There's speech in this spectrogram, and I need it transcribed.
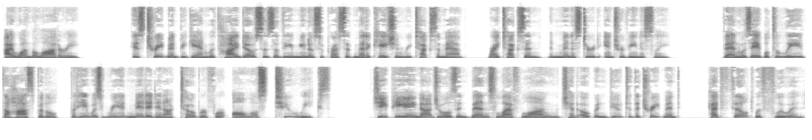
I won the lottery. His treatment began with high doses of the immunosuppressive medication rituximab, Rituxan, administered intravenously. Ben was able to leave the hospital, but he was readmitted in October for almost two weeks. GPA nodules in Ben's left lung, which had opened due to the treatment, had filled with fluid.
